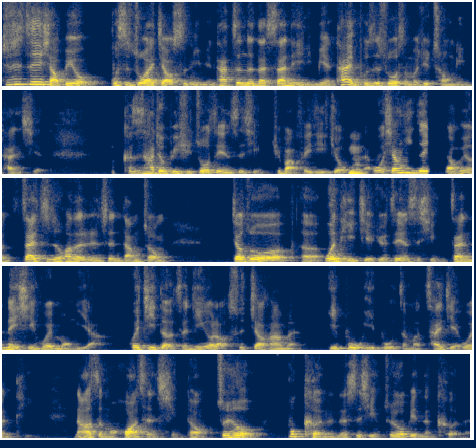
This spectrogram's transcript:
就是这些小朋友不是坐在教室里面，他真的在山林里面，他也不是说什么去丛林探险，可是他就必须做这件事情，去把飞机救回来。嗯、我相信这些小朋友在自他的人生当中，叫做呃问题解决这件事情，在内心会萌芽，会记得曾经有老师教他们一步一步怎么拆解问题，然后怎么化成行动，最后。不可能的事情，最后变成可能。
